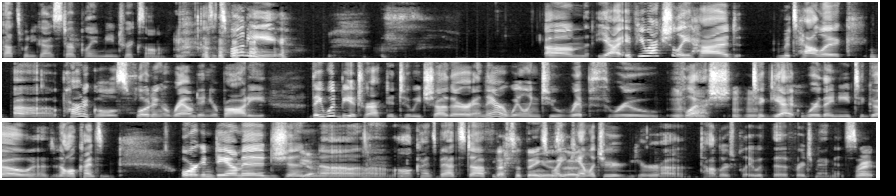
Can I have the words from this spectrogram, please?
that's when you guys start playing mean tricks on them because it's funny. um, yeah, if you actually had metallic uh, particles floating around in your body, they would be attracted to each other and they are willing to rip through Mm-hmm, flesh to get where they need to go. Uh, All kinds of organ damage and Yeah. uh, all kinds of bad stuff. That's the thing That's is why you that- can't let your your uh, toddlers play with the fridge magnets. Right.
